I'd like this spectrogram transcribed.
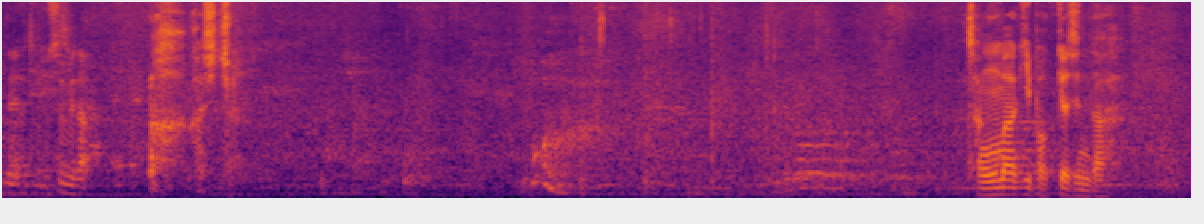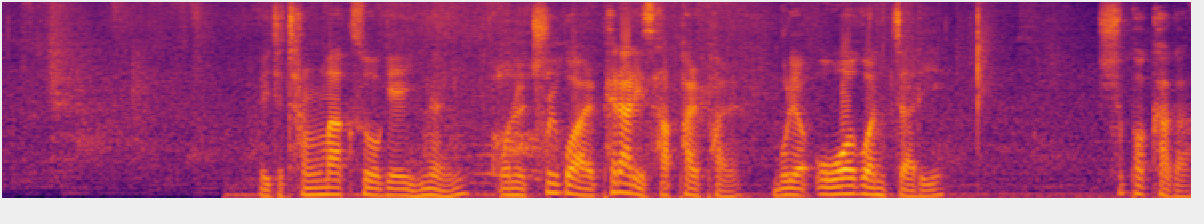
네, 보여드리겠습니다. 좋습니다. 네. 아, 가시죠 장막이 벗겨진다 이제 장막 속에 있는 오늘 출고할 페라리 488 무려 5억 원짜리 슈퍼카가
